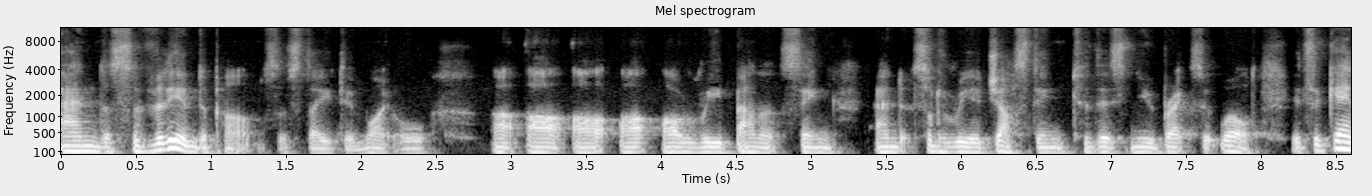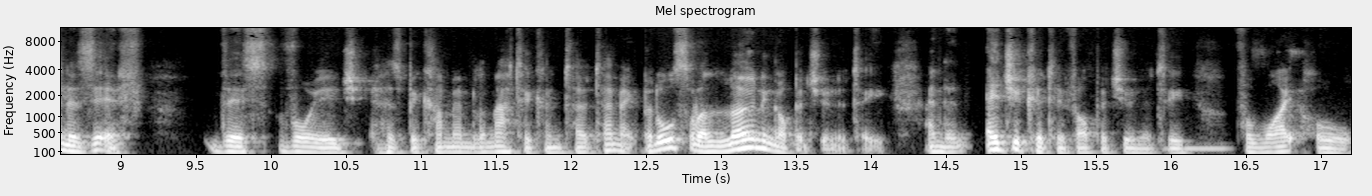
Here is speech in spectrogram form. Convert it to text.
and the civilian departments of state in Whitehall are, are, are, are rebalancing and sort of readjusting to this new Brexit world. It's again as if this voyage has become emblematic and totemic, but also a learning opportunity and an educative opportunity for Whitehall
